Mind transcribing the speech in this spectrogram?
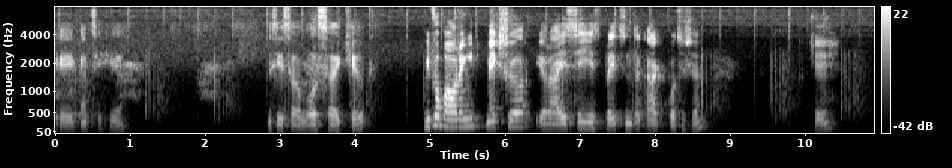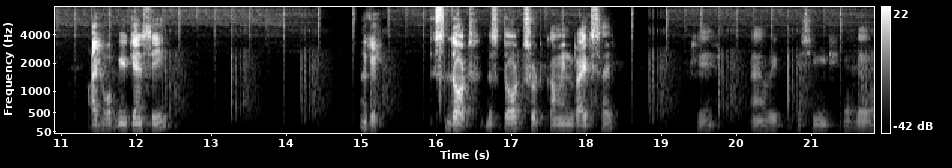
Okay you can see here. This is our whole circuit. Before powering it make sure your IC is placed in the correct position okay. I hope you can see. Okay. This dot this dot should come in right side. Okay. I'm repositioning it here there.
